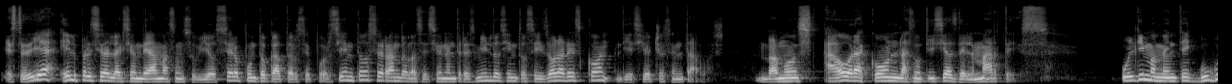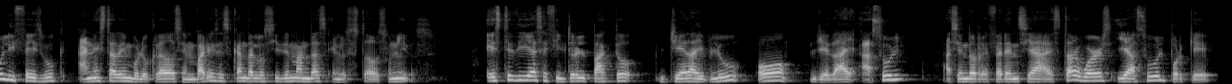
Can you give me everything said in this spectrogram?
Este día el precio de la acción de Amazon subió 0.14%, cerrando la sesión en 3.206 dólares con 18 centavos. Vamos ahora con las noticias del martes. Últimamente Google y Facebook han estado involucrados en varios escándalos y demandas en los Estados Unidos. Este día se filtró el pacto Jedi Blue o Jedi Azul, haciendo referencia a Star Wars y Azul porque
